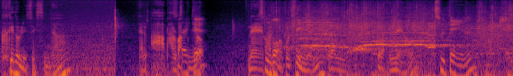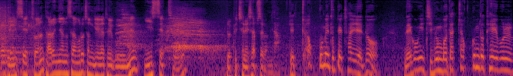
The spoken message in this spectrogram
크게 돌릴 수 있습니다. 야, 아 바로 봤군요. 짧게 네, 성공. 바로 바꿀 수 있는 그런 도가 됐네요. 7대 1. 1세트와는 다른 양상으로 전개가 되고 있는 2세트. 앞서갑니다. 이게 조금의 두께 차이에도 내공이 지금보다 조금 더 테이블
